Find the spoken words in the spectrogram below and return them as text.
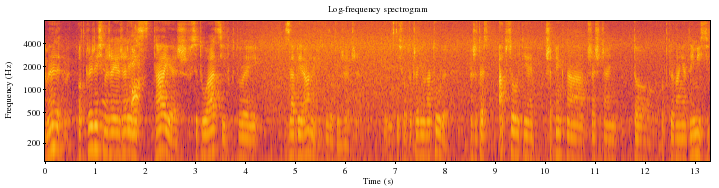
My odkryliśmy, że jeżeli stajesz w sytuacji, w której zabieranych jest dużo tych rzeczy, kiedy jesteś w otoczeniu natury, że to jest absolutnie przepiękna przestrzeń do odkrywania tej misji.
